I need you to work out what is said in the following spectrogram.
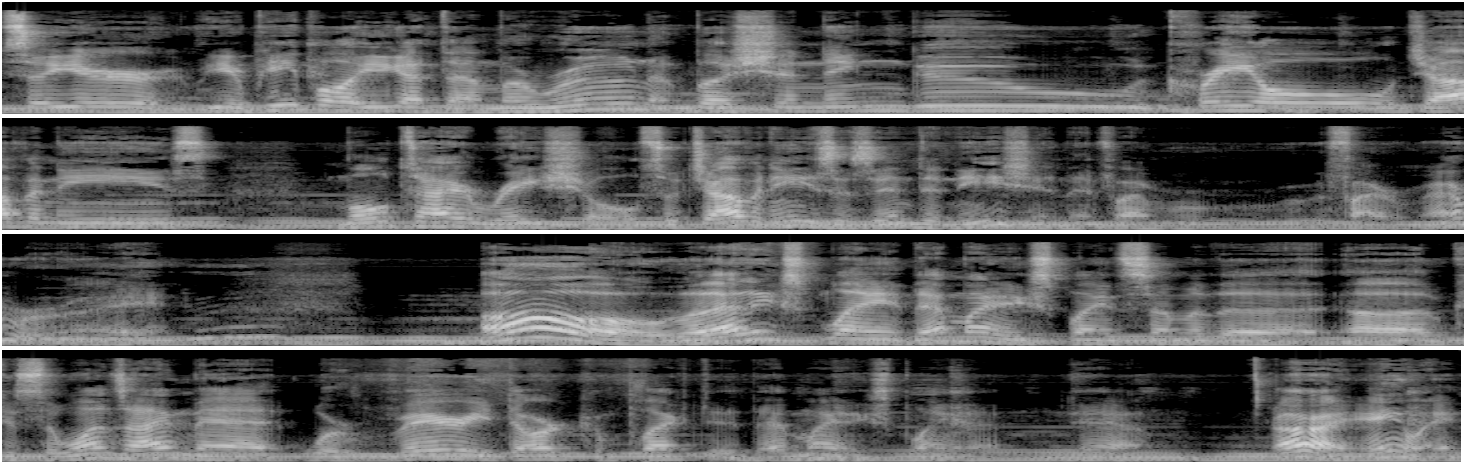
so your your people, you got the Maroon, Bashaningu, Creole, Javanese, multiracial. So Javanese is Indonesian, if I'm if I remember right. Oh, well, that explain that might explain some of the uh, because the ones I met were very dark complected. That might explain it. Yeah. All right. Anyway,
